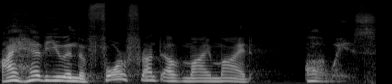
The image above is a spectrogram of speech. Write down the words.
I have you in the forefront of my mind always.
